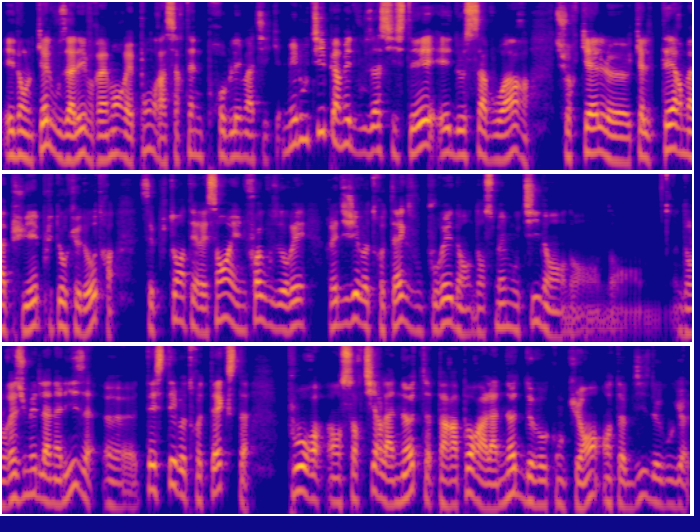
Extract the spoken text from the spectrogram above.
et dans lequel vous allez vraiment répondre à certaines problématiques. Mais l'outil permet de vous assister et de savoir sur quel, euh, quel terme appuyer plutôt que d'autres. C'est plutôt intéressant et une fois que vous aurez rédigé votre texte, vous pourrez dans, dans ce même outil, dans, dans, dans, le résumé de l'analyse, euh, tester votre texte pour en sortir la note par rapport à la note de vos concurrents en top 10 de Google.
